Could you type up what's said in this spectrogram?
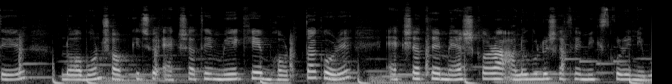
তেল, লবণ সব কিছু একসাথে মেখে ভর্তা করে একসাথে ম্যাশ করা আলুগুলোর সাথে মিক্স করে নিব।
